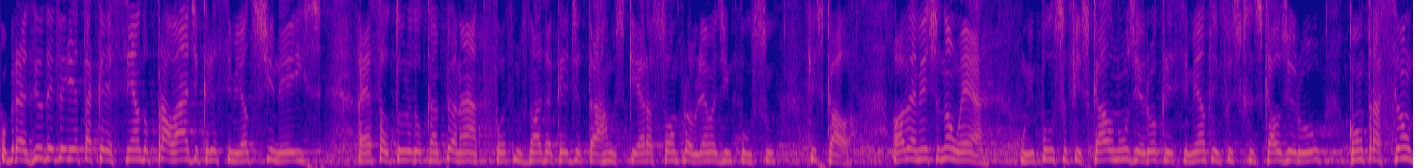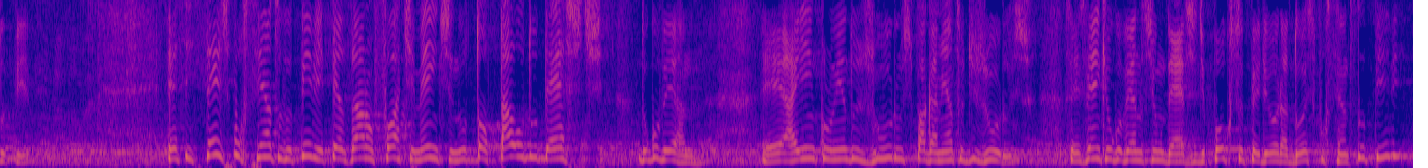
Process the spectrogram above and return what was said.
o Brasil deveria estar crescendo para lá de crescimento chinês a essa altura do campeonato, fôssemos nós acreditarmos que era só um problema de impulso fiscal. Obviamente não é. O impulso fiscal não gerou crescimento, o impulso fiscal gerou contração do PIB. Esses 6% do PIB pesaram fortemente no total do déficit do governo é, aí incluindo juros, pagamento de juros. Vocês veem que o governo tinha um déficit de pouco superior a 2% do PIB,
